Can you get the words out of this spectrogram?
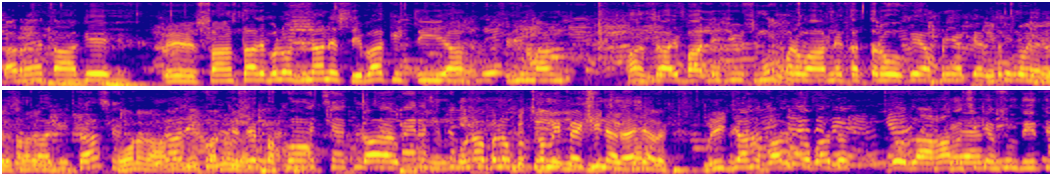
ਕਰ ਰਹੇ ਹਾਂ ਤਾਂ ਕਿ ਸੰਸਥਾ ਦੇ ਵੱਲੋਂ ਜਿਨ੍ਹਾਂ ਨੇ ਸੇਵਾ ਕੀਤੀ ਆ, ਸ਼੍ਰੀਮਾਨ ਹੰਸਰਾਜ ਬਾਲੀ ਜੀ ਸਮੂਹ ਪਰਿਵਾਰ ਨੇ ਇਕੱਤਰ ਹੋ ਕੇ ਆਪਣੀਆਂ ਕਿਰਤ ਕਮਾਈਆਂ ਦਾ ਸਪਲਾ ਕੀਤਾ। ਉਹਨਾਂ ਦੀ ਕੋਈ ਕਿਸੇ ਪੱਖੋਂ ਕਾ- ਉਹਨਾਂ ਵੱਲੋਂ ਕੋਈ ਕਮੀ ਪੇਸ਼ੀ ਨਾ ਰਹਿ ਜਾਵੇ। ਮਰੀਜ਼ਾਂ ਨੂੰ ਵੱਧ ਤੋਂ ਵੱਧ ਜੋ ਲਾਹਾ ਕੈਪਸੂਲ ਦਿੱਤੀ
